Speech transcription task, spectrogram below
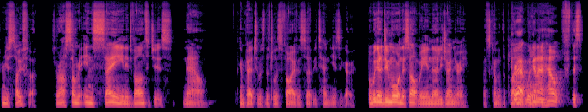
from your sofa. There are some insane advantages now compared to as little as five and certainly 10 years ago. But we're going to do more on this, aren't we, in early January? That's kind of the plan. Correct. We're going to help this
